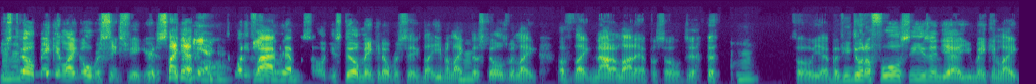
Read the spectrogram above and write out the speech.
You're Mhm. still making like over six figures. Like Yeah, twenty five easily. episode, you still making over six. Like even like Mhm. the shows with like of like not a lot of episodes. So yeah, but if you're doing a full season, yeah, you're making like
